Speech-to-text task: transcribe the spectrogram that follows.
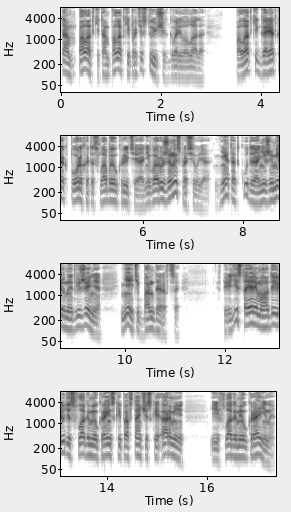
«Там палатки, там палатки протестующих», — говорила Лада. — Палатки горят, как порох, это слабое укрытие. Они вооружены?» — спросил я. «Нет, откуда? Они же мирное движение. Не эти бандеровцы». Впереди стояли молодые люди с флагами украинской повстанческой армии и флагами Украины.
